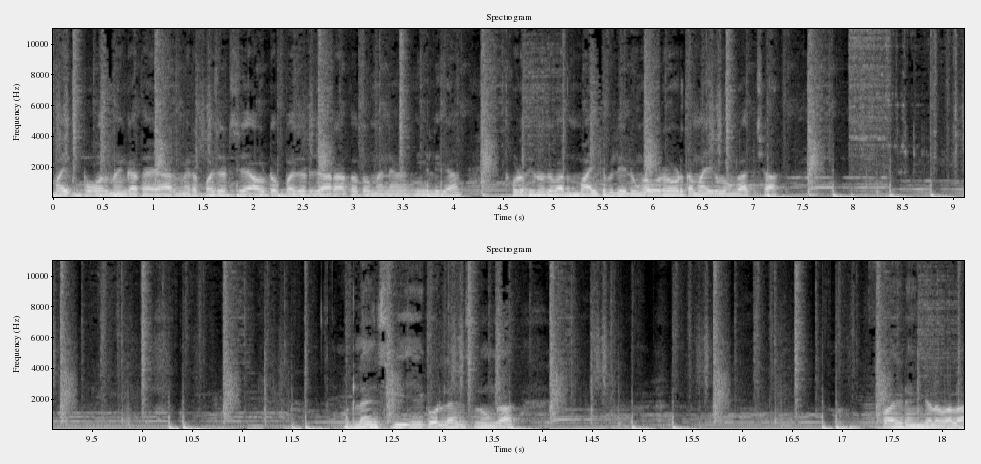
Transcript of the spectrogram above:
माइक बहुत महँगा था यार, मेरा बजट से आउट ऑफ़ बजट जा रहा था तो मैंने नहीं लिया। थोड़े दिनों के बाद माइक भी ले लूँगा और रोड का माइक लूँगा अच्छा। और लेंस भी एक और लेंस लूँगा। वाइड एंगल वाला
